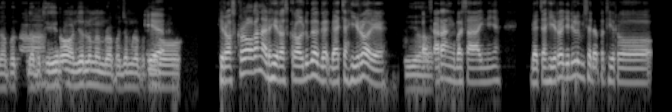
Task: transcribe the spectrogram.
dapat Ah. dapat hero anjir lu main berapa jam dapat Iya. hero. Hero scroll kan ada hero scroll juga ga- gacha hero ya. Iya. Kalau sekarang bahasa ininya gacha hero jadi lu bisa dapat hero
